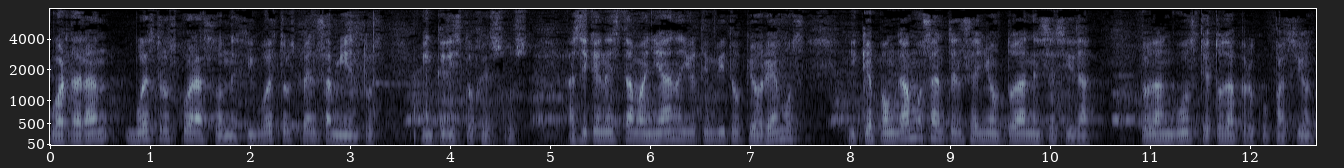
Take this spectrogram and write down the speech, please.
guardarán vuestros corazones y vuestros pensamientos en Cristo Jesús. Así que en esta mañana yo te invito a que oremos y que pongamos ante el Señor toda necesidad, toda angustia, toda preocupación,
